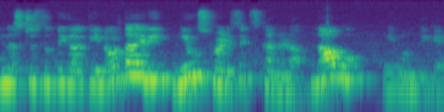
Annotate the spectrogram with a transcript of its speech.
ಇನ್ನಷ್ಟು ಸುದ್ದಿಗಾಗಿ ನೋಡ್ತಾ ಇರಿ ನ್ಯೂಸ್ ಟ್ವೆಂಟಿ ಸಿಕ್ಸ್ ಕನ್ನಡ. ನಾವು ನಿಮ್ಮೊಂದಿಗೆ.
